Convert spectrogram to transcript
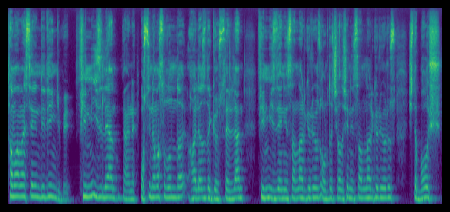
tamamen senin dediğin gibi filmi izleyen yani o sinema salonunda halihazırda gösterilen filmi izleyen insanlar görüyoruz. Orada çalışan insanlar görüyoruz. İşte boş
